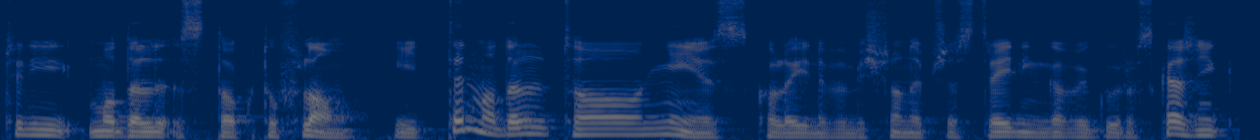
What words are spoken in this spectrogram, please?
czyli model stock to flow. I ten model to nie jest kolejny wymyślony przez tradingowy guru wskaźnik,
